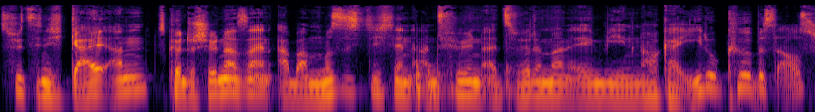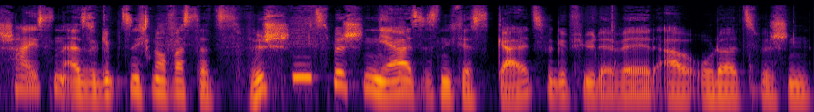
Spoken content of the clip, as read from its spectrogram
es fühlt sich nicht geil an, es könnte schöner sein, aber muss es sich denn anfühlen, als würde man irgendwie einen Hokkaido-Kürbis ausscheißen? Also gibt's nicht noch was dazwischen? Zwischen, ja, es ist nicht das geilste Gefühl der Welt, aber, oder zwischen,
